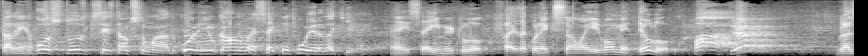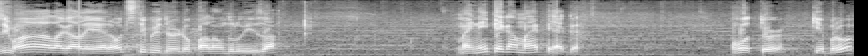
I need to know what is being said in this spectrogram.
Talento. talento gostoso que vocês estão acostumados. Porém, o carro não vai sair com poeira daqui, né? É isso aí, Mirto Louco. Faz a conexão aí, vamos meter o louco. Pátria! Brasil. Fala galera, olha o distribuidor do opalão do Luiz, ó. Mas nem pegar mais, pega. O rotor quebrou.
